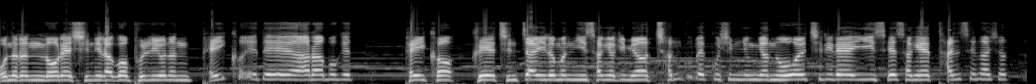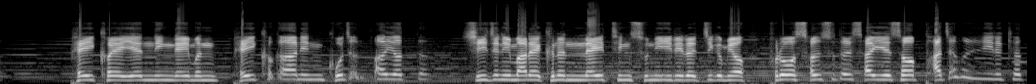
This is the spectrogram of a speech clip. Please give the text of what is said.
오늘은 롤의 신이라고 불리우는 베이커에 대해 알아보겠다. 베이커, 그의 진짜 이름은 이상혁이며 1996년 5월 7일에 이 세상에 탄생하셨다. 베이커의 옛 닉네임은 베이커가 아닌 고전파였다. 시즌이 말에 그는 레이팅 순위 1위를 찍으며 프로 선수들 사이에서 파장을 일으켰다.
